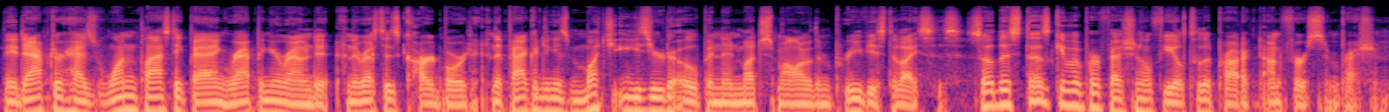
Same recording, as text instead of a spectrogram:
The adapter has one plastic bag wrapping around it, and the rest is cardboard, and the packaging is much easier to open and much smaller than previous devices, so this does give a professional feel to the product on first impression.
